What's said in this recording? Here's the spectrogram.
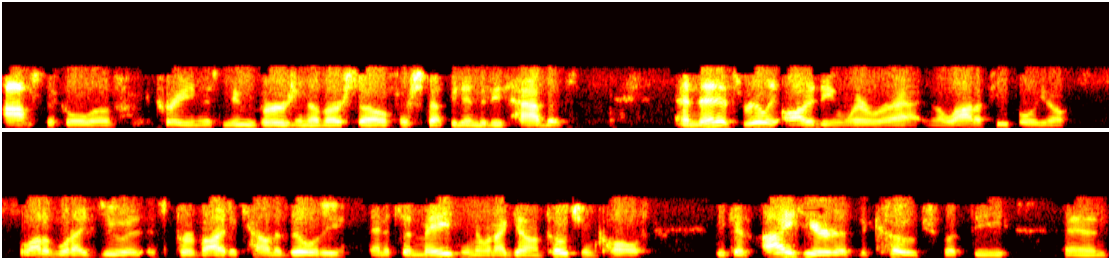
obstacle of creating this new version of ourselves or stepping into these habits. And then it's really auditing where we're at. And a lot of people, you know, a lot of what I do is, provide accountability. And it's amazing when I get on coaching calls because I hear it as the coach, but the and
